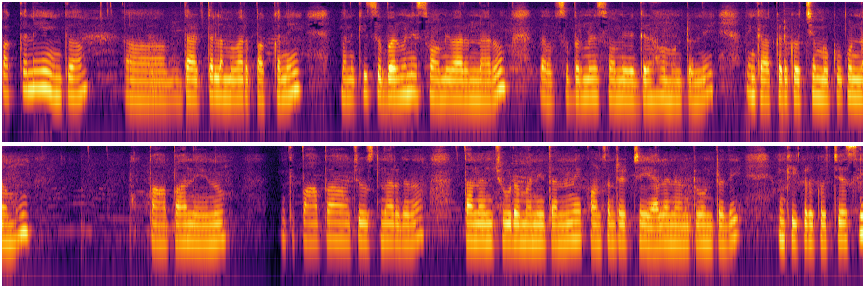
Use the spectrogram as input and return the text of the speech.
పక్కనే ఇంకా దాడితల్లి అమ్మవారి పక్కనే మనకి సుబ్రహ్మణ్య స్వామి వారు ఉన్నారు సుబ్రహ్మణ్య స్వామి విగ్రహం ఉంటుంది. ఇంకా అక్కడికి వచ్చి మొక్కుకున్నాము. పాప నేను ఇంక పాప చూస్తున్నారు కదా తనని చూడమని తనని కాన్సన్ట్రేట్ చేయాలని అంటూ ఉంటుంది. ఇంక ఇక్కడికి వచ్చేసి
